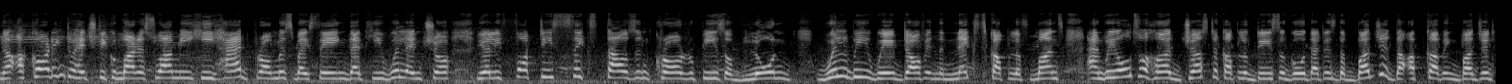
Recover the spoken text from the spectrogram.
Now, according to H.D. Kumaraswamy, he had promised by saying that he will ensure nearly 46,000 crore rupees of loan will be waived off in the next couple of months. And we also heard just a couple of days ago that is the budget, the upcoming budget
